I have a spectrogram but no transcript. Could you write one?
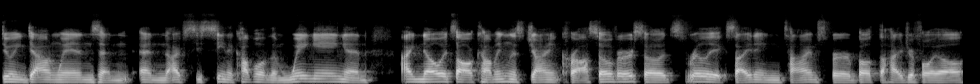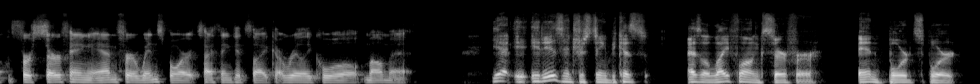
doing downwinds and and I've seen a couple of them winging and I know it's all coming this giant crossover so it's really exciting times for both the hydrofoil for surfing and for wind sports I think it's like a really cool moment yeah it, it is interesting because as a lifelong surfer and board sport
